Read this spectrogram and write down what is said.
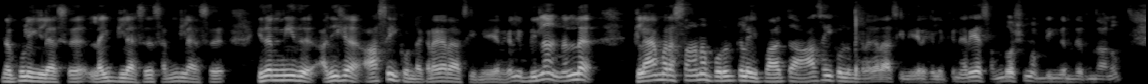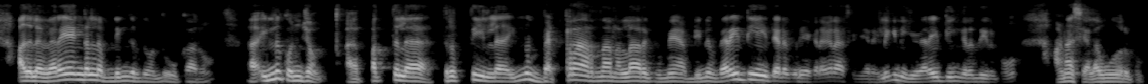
இந்த cooling glass light glass sun glass இதன் மீது அதிக ஆசை கொண்ட கடகராசி நேயர்கள் இப்படிலாம் நல்ல கிளாமரஸான பொருட்களை பார்த்து ஆசை கொள்ளும் கடகராசி நேயர்களுக்கு நிறைய சந்தோஷம் அப்படிங்கிறது இருந்தாலும் அதுல விரயங்கள் அப்படிங்கிறது வந்து உட்காரும். அஹ் இன்னும் கொஞ்சம் பத்துல திருப்தி இல்லை இன்னும் பெட்டரா இருந்தா நல்லா இருக்குமே அப்படின்னு வெரைட்டியை தேடக்கூடிய கடகராசி நேர்களுக்கு இன்னைக்கு வெரைட்டிங்கிறது இருக்கும். ஆனா செலவும் இருக்கும்.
